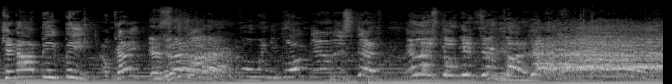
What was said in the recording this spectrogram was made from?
cannot be beat, okay? Yes, Be sir. careful when you walk down this steps, and let's go get their butt. visitors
